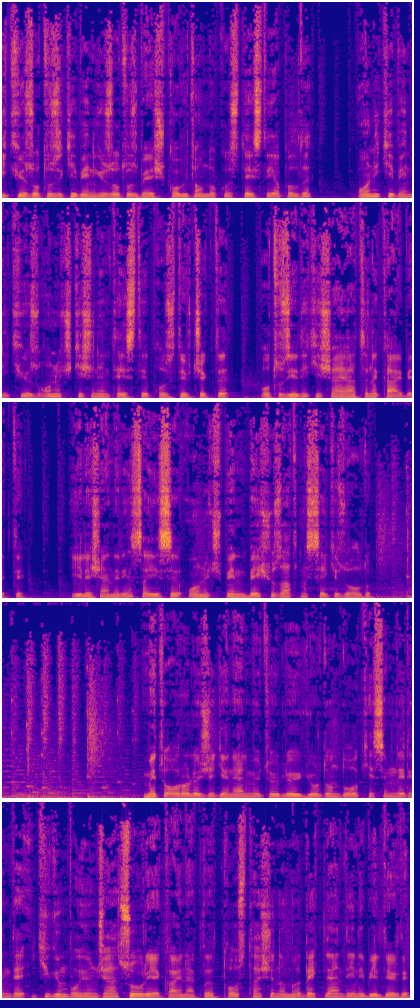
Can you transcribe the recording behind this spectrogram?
232.135 COVID-19 testi yapıldı. 12.213 kişinin testi pozitif çıktı. 37 kişi hayatını kaybetti. İyileşenlerin sayısı 13.568 oldu. Meteoroloji Genel Müdürlüğü yurdun doğu kesimlerinde iki gün boyunca Suriye kaynaklı toz taşınımı beklendiğini bildirdi.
